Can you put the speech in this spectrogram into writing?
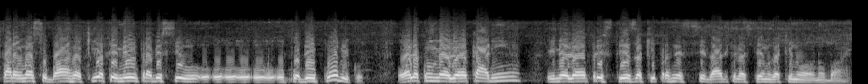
para o nosso bairro aqui, até mesmo para ver se o, o, o, o poder público olha com melhor carinho e melhor presteza aqui para as necessidades que nós temos aqui no, no bairro.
